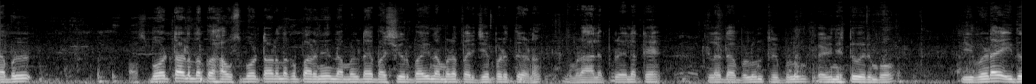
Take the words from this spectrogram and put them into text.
ഡബിൾ ബോട്ടാണെന്നൊക്കെ ഹൗസ് ബോട്ടാണെന്നൊക്കെ പറഞ്ഞ് നമ്മളുടെ ബഷീർ ഭായി നമ്മളെ പരിചയപ്പെടുത്തുകയാണ്. നമ്മുടെ ആലപ്പുഴയിലൊക്കെ ഉള്ള ഡബിളും ട്രിപ്പിളും കഴിഞ്ഞിട്ട് വരുമ്പോൾ ഇവിടെ ഇത്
